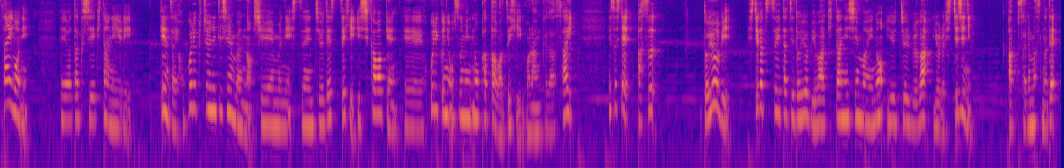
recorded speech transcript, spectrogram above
最後に、えー、私北にゆり。現在北陸中日新聞の CM に出演中です。ぜひ石川県、えー、北陸にお住みの方はぜひご覧ください、えー、そして明日土曜日7月1日土曜日は北に姉妹の YouTube が夜7時にアップされますので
